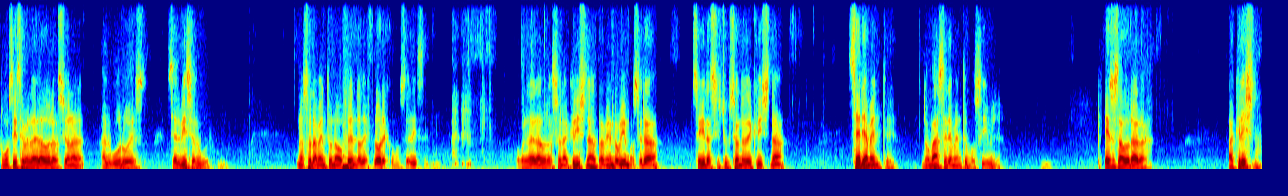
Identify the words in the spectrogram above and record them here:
Como se dice, verdadera adoración al Guru es servicio al Guru no es solamente una ofrenda de flores, como se dice. O verdadera adoración a Krishna, también lo mismo, será seguir las instrucciones de Krishna seriamente, lo más seriamente posible. Eso es adorar a, Krishna.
